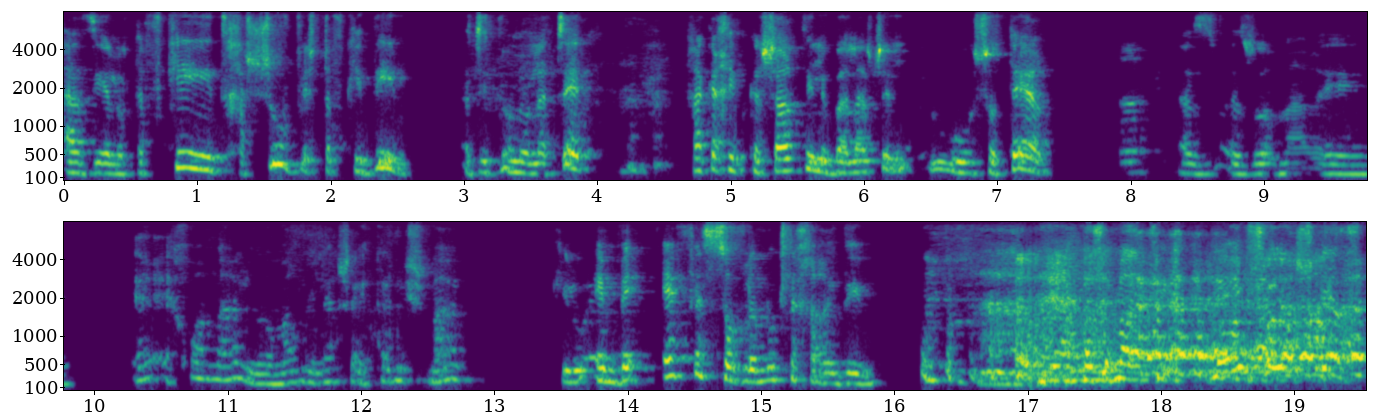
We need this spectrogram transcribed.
אז יהיה לו תפקיד, חשוב, יש תפקידים, אז ייתנו לו לצאת. אחר כך התקשרתי לבעלה של, הוא שוטר, אז, אז הוא אמר, אה, איך הוא אמר לי? הוא אמר מילה שהייתה נשמעת, כאילו, הם באפס סובלנות לחרדים. אז אמרתי, מאיפה לו שהוא יס-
